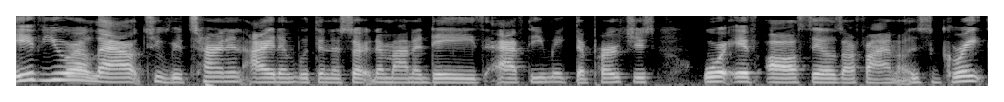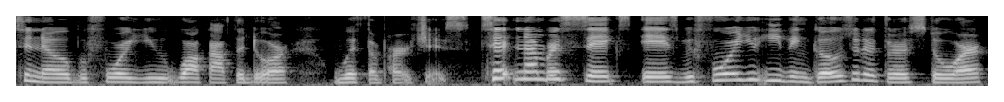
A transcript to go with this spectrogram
if you're allowed to return an item within a certain amount of days after you make the purchase or if all sales are final. It's great to know before you walk out the door with a purchase. Tip number six is before you even go to the thrift store,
